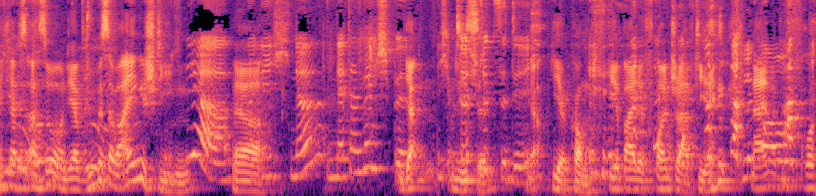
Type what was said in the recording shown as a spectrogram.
Ich hab's, ach so, und ja, du bist aber eingestiegen. Ja, Ja. weil ich ne, ein netter Mensch bin. Ja, ich siehste. unterstütze dich. Ja, hier, komm. Wir beide Freundschaft hier. Nein, auf.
